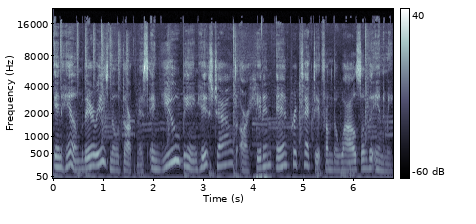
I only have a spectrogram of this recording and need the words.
In him there is no darkness, and you, being his child, are hidden and protected from the wiles of the enemy.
